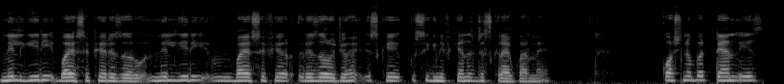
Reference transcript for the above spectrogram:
Nilgiri biosphere reserve, Nilgiri biosphere reserve जो है, इसके सिग्निफिकेंस डिस्क्राइब करने हैं। Question number ten is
